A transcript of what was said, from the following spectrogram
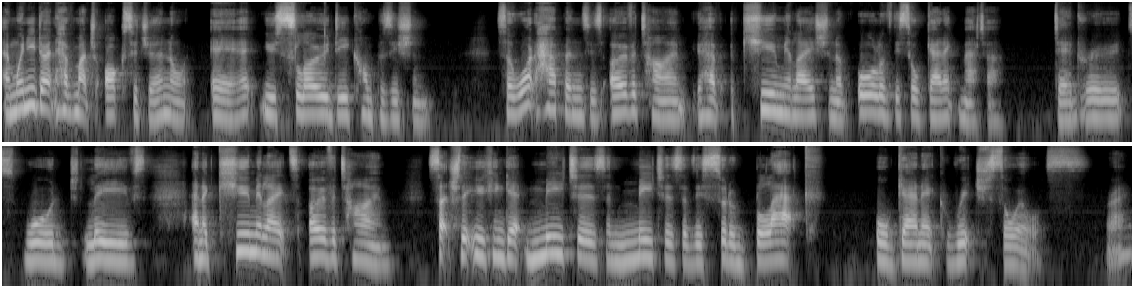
And when you don't have much oxygen or air, you slow decomposition. So, what happens is over time, you have accumulation of all of this organic matter, dead roots, wood, leaves, and accumulates over time such that you can get meters and meters of this sort of black, organic, rich soils, right?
